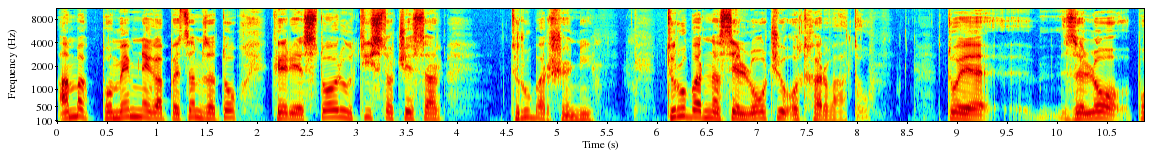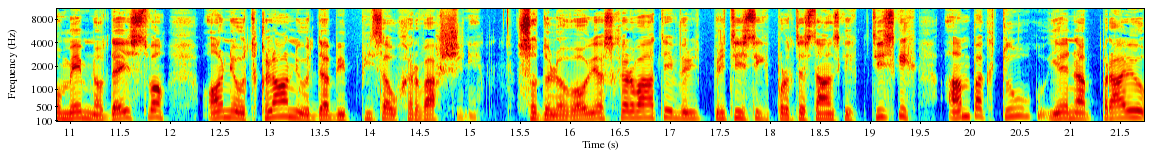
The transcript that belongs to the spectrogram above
ampak pomembnega predvsem zato, ker je storil tisto, česar Trubar še ni. Trubar nas je ločil od Hrvatov. To je zelo pomembno dejstvo. On je odklonil, da bi pisal v hrvaščini sodeloval je s Hrvati pri tistih protestantskih tiskih, ampak tu je napravil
